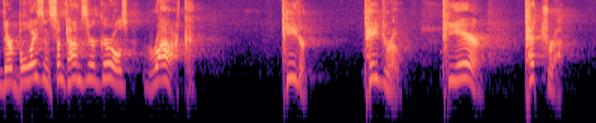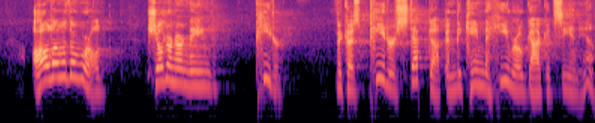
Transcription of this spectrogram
their boys and sometimes their girls Rock. Peter, Pedro, Pierre, Petra. All over the world, children are named Peter because Peter stepped up and became the hero God could see in him.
